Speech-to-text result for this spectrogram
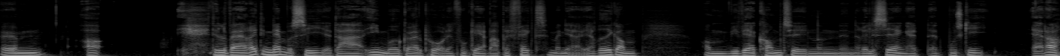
Øhm, og det vil være rigtig nemt at sige, at der er en måde at gøre det på, og den fungerer bare perfekt, men jeg, jeg ved ikke, om, om vi er ved at komme til en, en realisering, at, at måske er der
